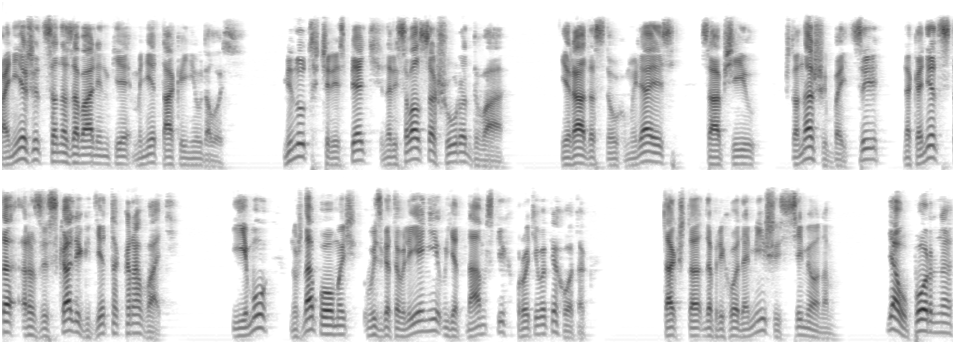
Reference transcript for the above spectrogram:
Понежиться на заваленке мне так и не удалось. Минут через пять нарисовался Шура-2 и, радостно ухмыляясь, сообщил, что наши бойцы наконец-то разыскали где-то кровать, и ему нужна помощь в изготовлении вьетнамских противопехоток так что до прихода Миши с Семеном я упорно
